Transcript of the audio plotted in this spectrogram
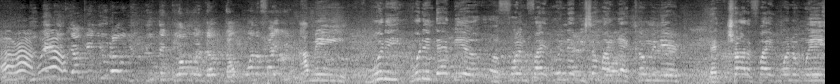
All right, well. Yucking you though? You, you think Loma don't, don't want to fight you? I mean, wouldn't wouldn't that be a, a fun fight? Wouldn't that be somebody that come in there that try to fight, want to win?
